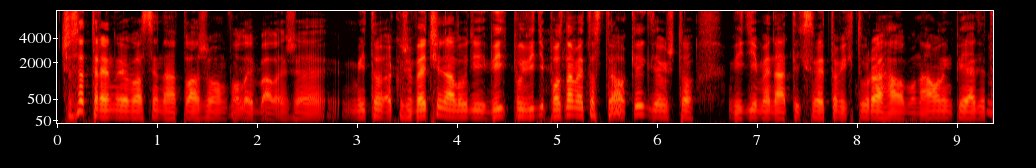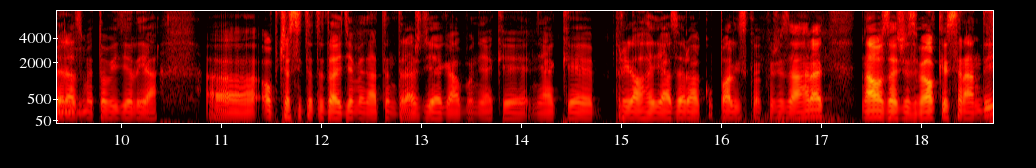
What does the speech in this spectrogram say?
Čo sa trénuje vlastne na plážovom volejbale? Že my to, akože väčšina ľudí, vidí, poznáme to z telky, kde už to vidíme na tých svetových túrach alebo na Olympiáde, teraz mm. sme to videli a uh, občas si to teda ideme na ten draždiak alebo nejaké, nejaké prilahé jazero a kúpalisko akože zahrať. Naozaj, že z veľké srandy.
